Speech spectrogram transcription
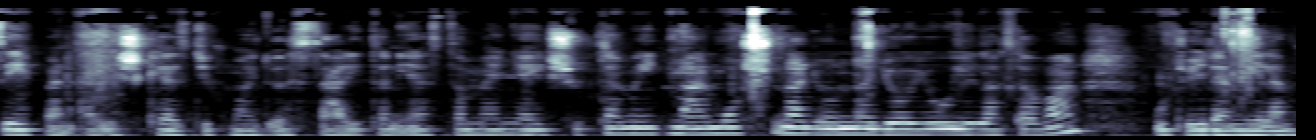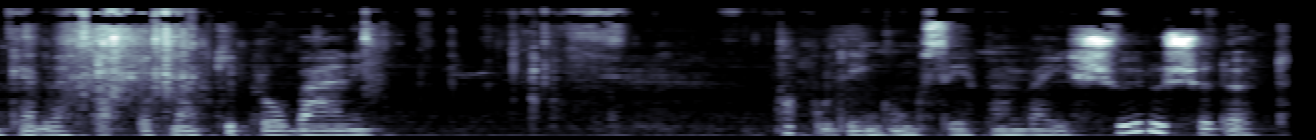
szépen el is kezdjük majd összeállítani ezt a mennyei süteményt. Már most nagyon-nagyon jó illata van, úgyhogy remélem kedvet kaptok majd kipróbálni. A pudingunk szépen be is sűrűsödött.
